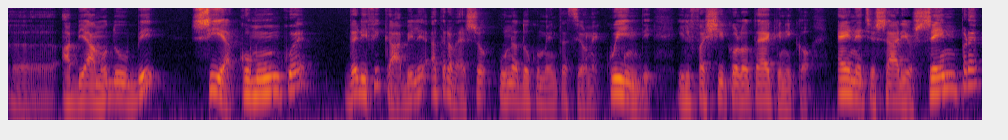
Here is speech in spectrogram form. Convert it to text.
eh, abbiamo dubbi sia comunque verificabile attraverso una documentazione. Quindi il fascicolo tecnico è necessario sempre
